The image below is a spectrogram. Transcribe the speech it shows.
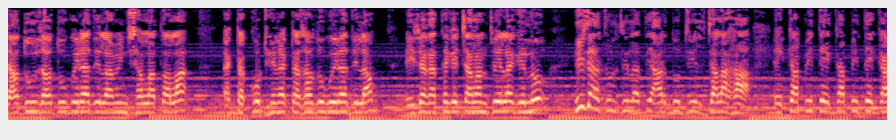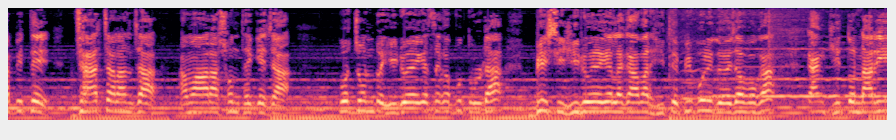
জাদু জাদু কইরা দিলাম ইনশাল্লাহ তালা একটা কঠিন একটা জাদু কইরা দিলাম। এই জায়গা থেকে চালান চলে গেল। হিজা চুলচিলাতি আর দুচিল চালাহা। এই কাপিতে কাপিতে কাপিতে যা চালান যা, আমার আসন থেকে যা। প্রচণ্ড হিট হয়ে গেছে গা পুতুলটা। বেশি হিট হয়ে গেলে গা আবার হিতে বিপরীত হয়ে যাব গা। কাঙ্ক্ষিত নারী,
